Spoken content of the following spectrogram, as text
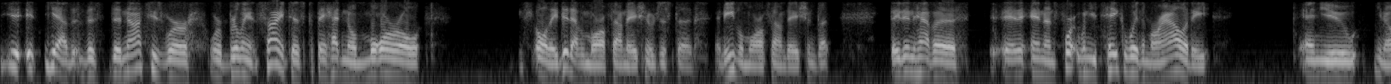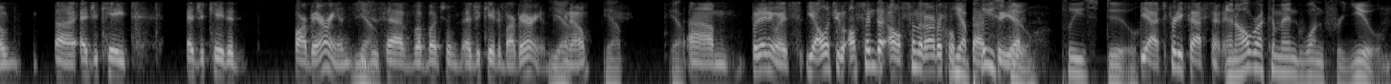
it, it, yeah, the, the, the Nazis were were brilliant scientists, but they had no moral. Well, they did have a moral foundation. It was just a, an evil moral foundation, but they didn't have a. And unfor- when you take away the morality, and you you know uh, educate educated barbarians, Yeah. you just have a bunch of educated barbarians. Yep. You know. Yep. Yep. Um, but anyways, yeah, I'll let you. I'll send that. I'll send that article. yeah, please to do. You. Please do. Yeah, it's pretty fascinating. And I'll recommend one for you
